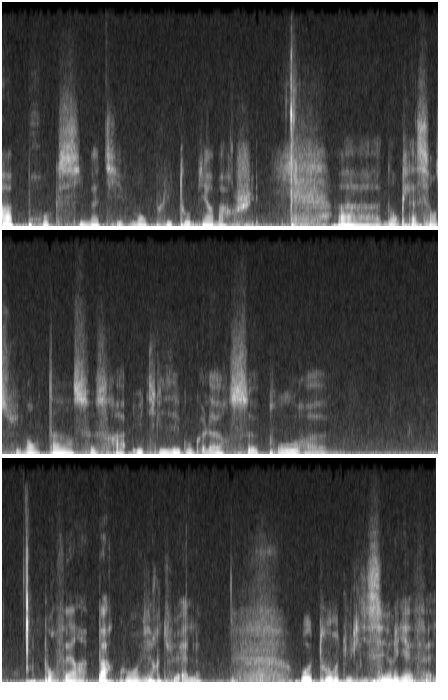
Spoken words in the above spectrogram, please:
approximativement plutôt bien marcher. Euh, donc la séance suivante, hein, ce sera utiliser Google Earth pour, euh, pour faire un parcours virtuel autour du lycée RIFL.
